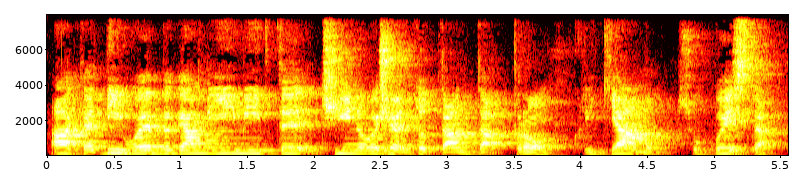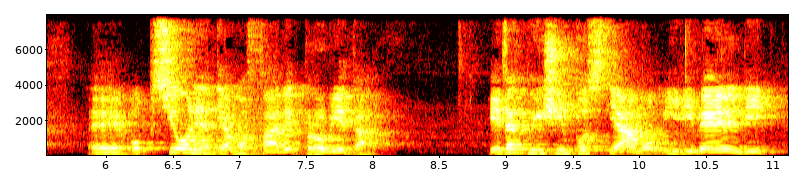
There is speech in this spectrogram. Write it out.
HD webcam IMIT C980 Pro. Clicchiamo su questa eh, opzione andiamo a fare proprietà e da qui ci impostiamo i livelli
